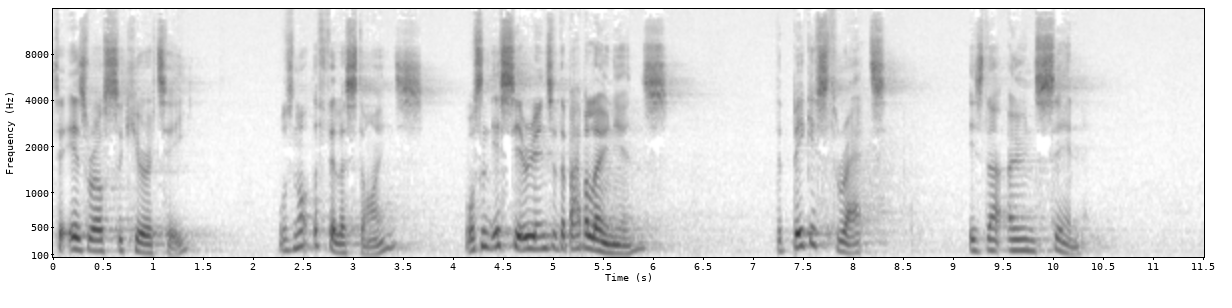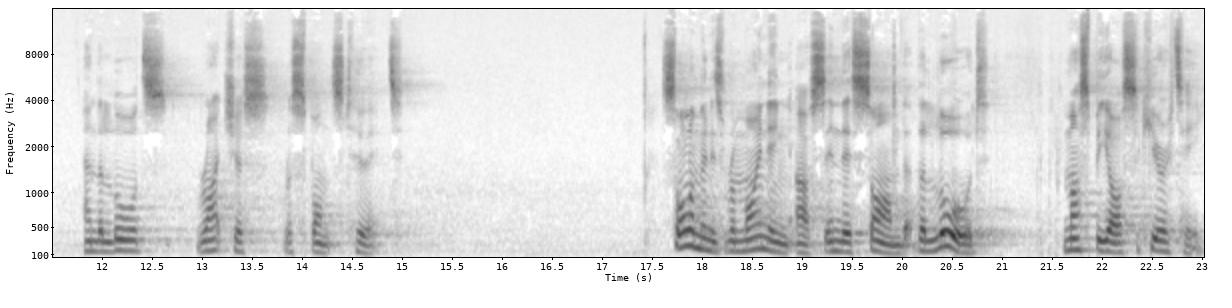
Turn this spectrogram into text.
to Israel's security was not the Philistines, wasn't the Assyrians or the Babylonians. The biggest threat is their own sin and the Lord's righteous response to it. Solomon is reminding us in this psalm that the Lord must be our security,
